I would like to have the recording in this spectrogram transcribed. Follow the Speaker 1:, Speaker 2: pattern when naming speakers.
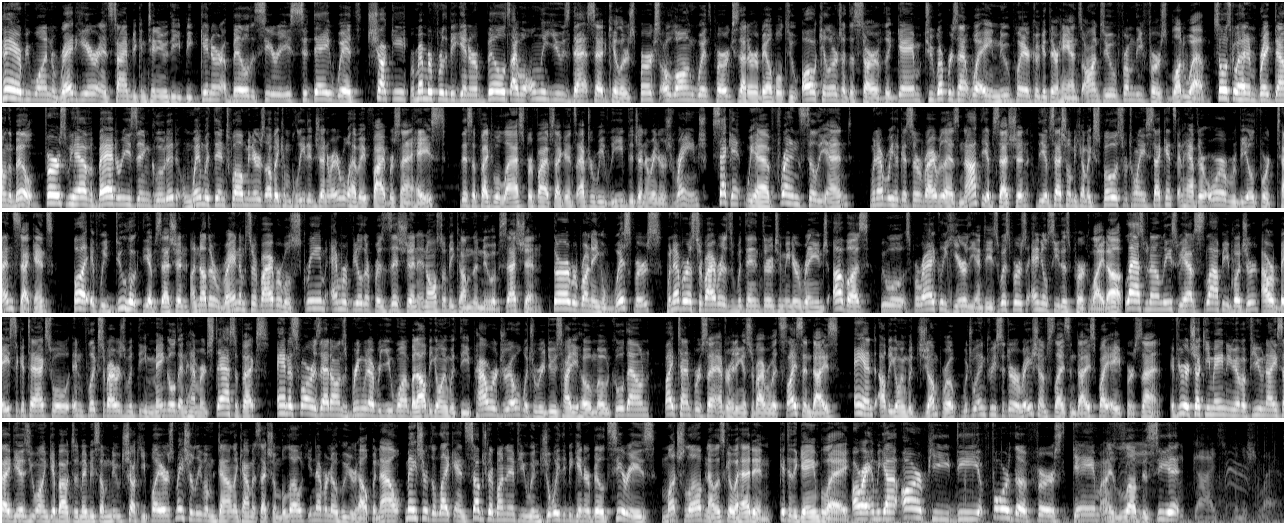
Speaker 1: Hey everyone, Red here, and it's time to continue the beginner build series today with Chucky. Remember for the beginner builds, I will only use that said killer's perks along with perks that are available to all killers at the start of the game to represent what a new player could get their hands onto from the first blood web. So let's go ahead and break down the build. First, we have batteries included. When within 12 meters of a completed generator, we'll have a 5% haste. This effect will last for 5 seconds after we leave the generator's range. Second, we have friends till the end. Whenever we hook a survivor that is not the obsession, the obsession will become exposed for 20 seconds and have their aura revealed for 10 seconds. But if we do hook the obsession, another random survivor will scream and reveal their position and also become the new obsession. Third, we're running whispers. Whenever a survivor is within 32 meter range of us, we will sporadically hear the entity's whispers and you'll see this perk light up. Last but not least, we have Sloppy Butcher. Our basic attacks will inflict survivors with the mangled and hemorrhage status effects. And as far as add-ons, bring whatever you want, but I'll be going with the Power Drill, which will reduce Hidey Ho mode cooldown, by 10% after hitting a survivor with Slice and Dice, and I'll be going with Jump Rope, which will increase the duration of Slice and Dice by 8%. If you're a Chucky main and you have a few nice ideas you want to give out to maybe some new Chucky players, make sure to leave them down in the comment section below. You never know who you're helping out. Make sure to like and subscribe button if you enjoy the beginner build series. Much love. Now let's go ahead and get to the gameplay. Alright, and we got RPD for the first game. I love to see it.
